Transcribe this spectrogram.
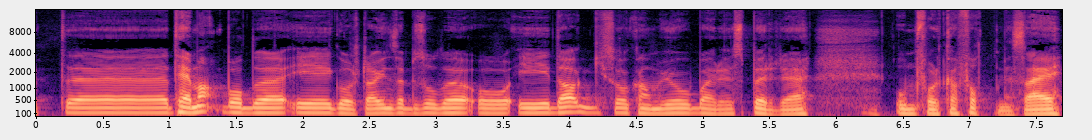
et uh, tema, både i gårsdagens episode og i dag, så kan vi jo bare spørre om folk har fått med seg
